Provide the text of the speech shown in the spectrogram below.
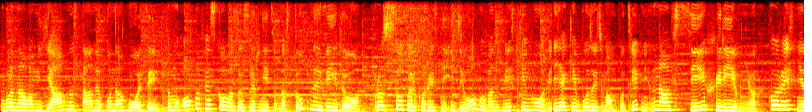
Вона вам явно стане у нагоді. Тому обов'язково зазирніть у наступне відео про суперкорисні ідіоми в англійській мові, які будуть вам потрібні на всіх рівнях, корисні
